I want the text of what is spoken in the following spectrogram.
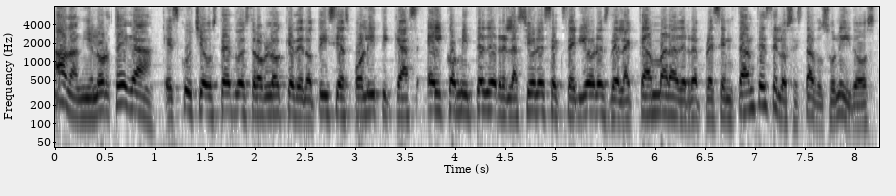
a Daniel Ortega. Escuche usted nuestro bloque de noticias políticas. El Comité de Relaciones Exteriores de la Cámara de Representantes de los Estados Unidos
